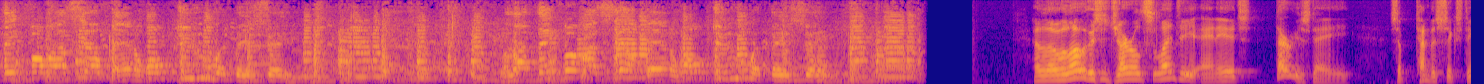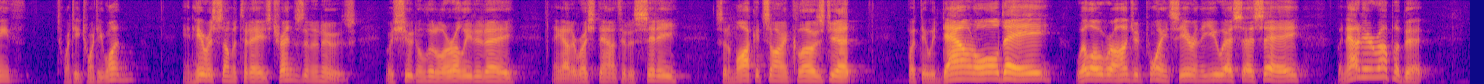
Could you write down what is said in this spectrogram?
think for myself and I won't do what they say. Well, I think for myself and I won't do what they say. Hello, hello. This is Gerald Celente, and it's Thursday, September 16th, 2021. And here are some of today's trends in the news. We're shooting a little early today. I got to rush down to the city, so the markets aren't closed yet, but they were down all day, well over 100 points here in the USSA, but now they're up a bit.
